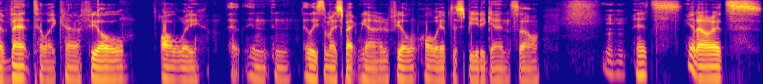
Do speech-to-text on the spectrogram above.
event to like kind of feel all the way at- in, in at least in my spec Miata to feel all the way up to speed again. So mhm. it's you know it's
